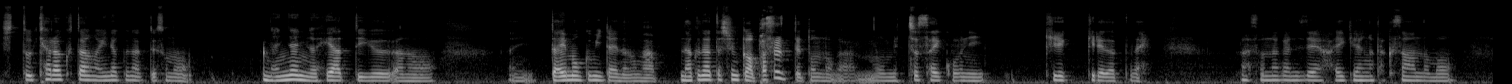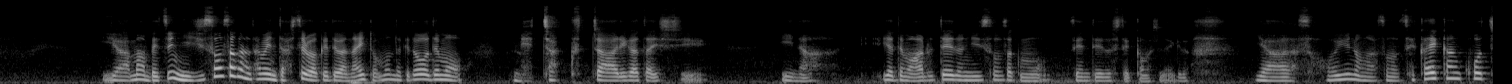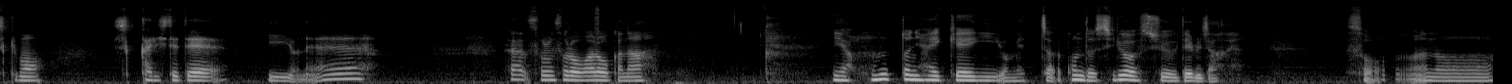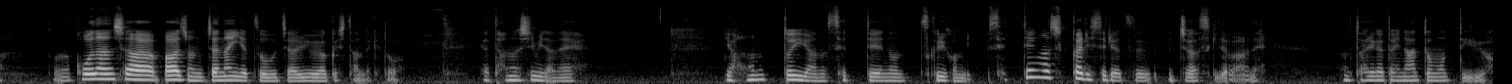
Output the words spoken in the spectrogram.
人キャラクターがいなくなってその何々の部屋っていうあの何題目みたいなのがなくなった瞬間パスって撮るのがもうめっちゃ最高にキレッキレだったね。まあそんな感じで背景がたくさんあるのもいやまあ別に二次創作のために出してるわけではないと思うんだけどでもめちゃくちゃありがたいしいいな。いやでもある程度二次創作も前提としてるかもしれないけどいやそういうのがその世界観構築もしっかりしてていいよね。さあそろそろ終わろうかな。いや本当に背景いいよめっちゃ。今度資料集出るじゃん。そうあのー、その講談社バージョンじゃないやつをうちは予約したんだけど。いや楽しみだね。いやほんといいあの設定の作り込み。設定がしっかりしてるやつうちは好きだからね。ほんとありがたいなと思っているよ。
